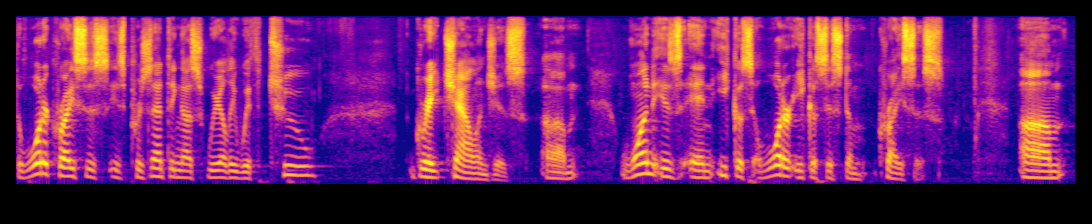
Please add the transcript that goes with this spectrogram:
water crisis is presenting us really with two great challenges. Um, one is an ecos- water ecosystem crisis. Um,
